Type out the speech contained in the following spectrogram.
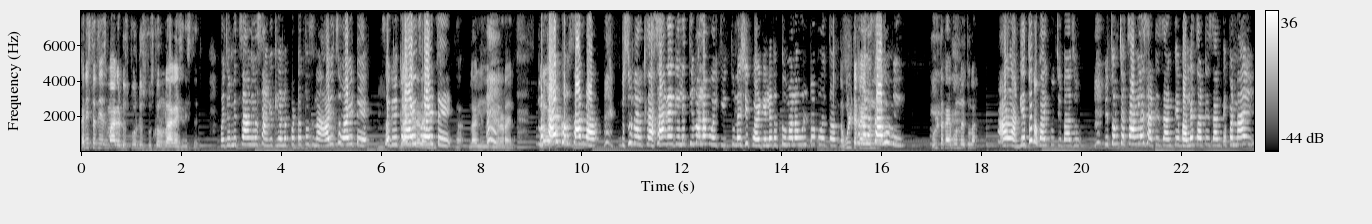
का नुसतं तेच माग डुसपूस डुसपूस करून लागायचं नुसतं. म्हणजे मी चांगलं सांगितलेलं पटतच ना. आईच वाईट आहे. सगळीकडे लागली आईच रडायला. वाईट आहे. हा, लागली लगेच रडायला. मग तुला काय करू सांग ना. सुना सांगाय गेले ती मला बोलती. तुला शिकवाय गेले तर तू मला उलट बोलत. उलट काय बोललोय सांगू मी. उलट काय बोललोय तुला? आ, घेतो ना बायकोची बाजू. मी तुमच्या चांगल्यासाठी सांगते भल्यासाठी सांगते पण नाही.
